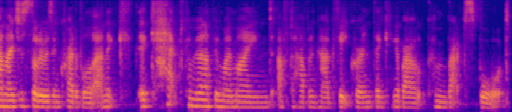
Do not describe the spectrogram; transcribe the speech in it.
And I just thought it was incredible, and it it kept coming up in my mind after having had Fiachra and thinking about coming back to sport.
